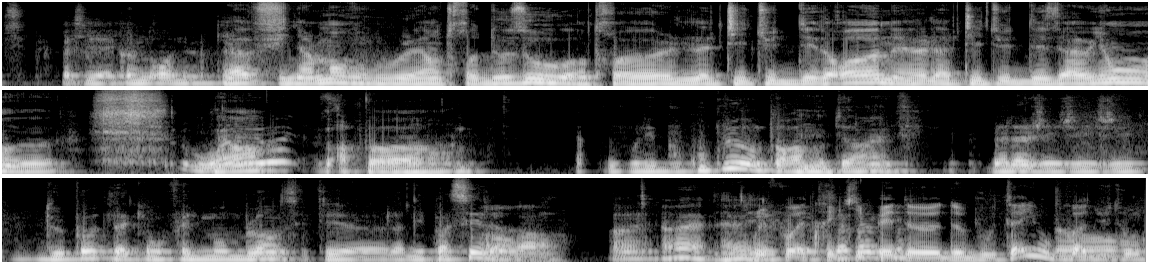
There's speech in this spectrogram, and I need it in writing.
C'est plus facile avec un drone. Hein. Là, finalement, vous voulez entre deux eaux, entre l'altitude des drones et l'altitude des avions. Euh... Ouais, non, ouais. Pas... Ça peut voler beaucoup plus en paramoteur. Hein. Ben là, j'ai deux potes là, qui ont fait le Mont Blanc, c'était euh, l'année passée. Là. Oh, ah Il faut être équipé de, de, bouteilles ou pas du tout?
